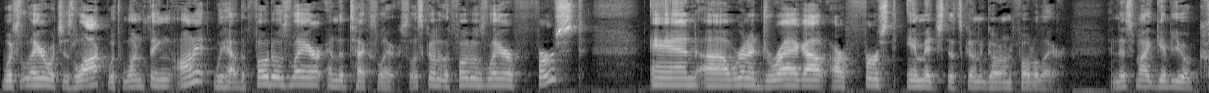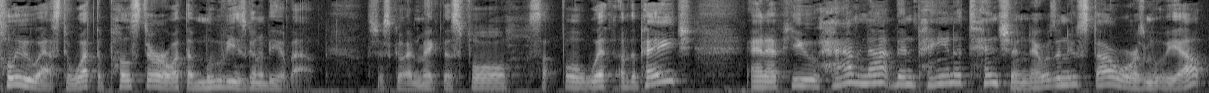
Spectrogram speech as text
which layer which is locked with one thing on it. We have the photos layer and the text layer. So let's go to the photos layer first. And uh, we're going to drag out our first image that's going to go on the photo layer. And this might give you a clue as to what the poster or what the movie is going to be about. Let's just go ahead and make this full, full width of the page. And if you have not been paying attention, there was a new Star Wars movie out.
